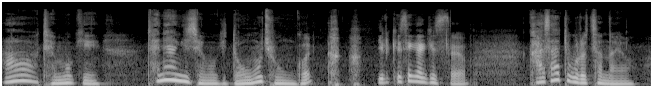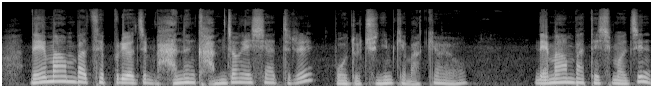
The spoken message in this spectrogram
아 제목이, 찬양이 제목이 너무 좋은걸? 이렇게 생각했어요. 가사도 그렇잖아요. 내 마음밭에 뿌려진 많은 감정의 씨앗들을 모두 주님께 맡겨요. 내 마음밭에 심어진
